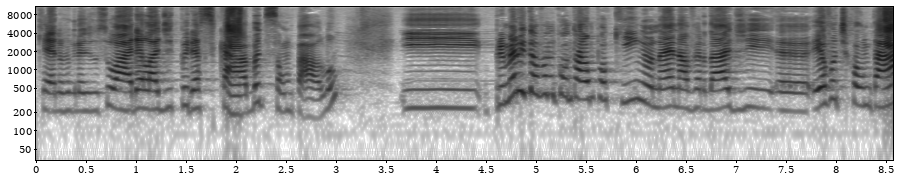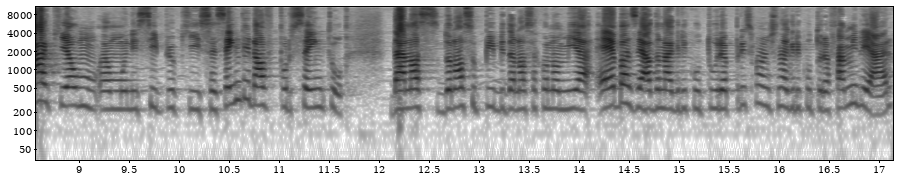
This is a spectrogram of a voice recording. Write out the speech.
que é no Rio Grande do Sul, área lá de Piracicaba, de São Paulo. E primeiro, então, vamos contar um pouquinho, né? Na verdade, eh, eu vou te contar que é um, é um município que 69% da nossa, do nosso PIB, da nossa economia, é baseado na agricultura, principalmente na agricultura familiar.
